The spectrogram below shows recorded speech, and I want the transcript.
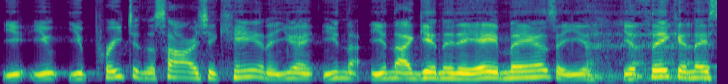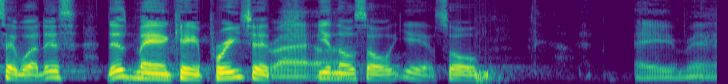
you you you preaching as hard as you can, and you ain't you not you're not getting any amens, and you you're thinking they say, well, this this man can't preach it, Right, you uh-huh. know. So yeah, so Amen.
